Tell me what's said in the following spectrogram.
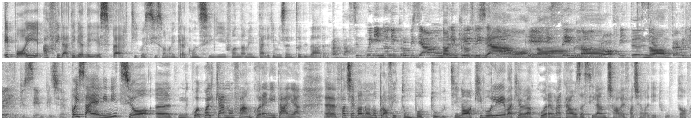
e poi affidatevi a degli esperti. Questi sono i tre consigli fondamentali che mi sento di dare. Fantastico, quindi non improvvisiamo. Non improvvisiamo, che no, essendo no, profit sia no. tra virgolette più semplice. Poi sai, all'inizio, eh, qualche anno fa ancora in Italia, eh, facevano no profit un po' tutti, no? Chi voleva, chi aveva a cuore una causa si lanciava e faceva di tutto.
